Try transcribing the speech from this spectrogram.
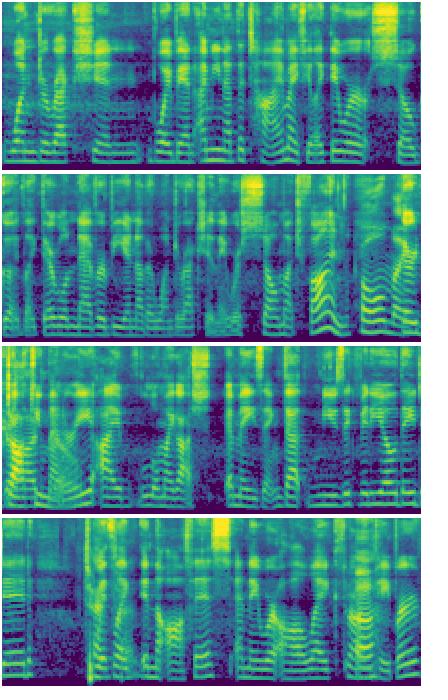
one direction boy band. I mean at the time i feel like they were so good. Like there will never be another one direction. They were so much fun. Oh my god their God, documentary i oh my gosh amazing. That music video they did 10, with like in the office and they were all like throwing Uh, paper.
